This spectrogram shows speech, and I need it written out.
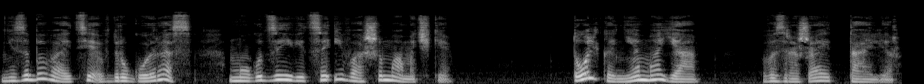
Не забывайте, в другой раз могут заявиться и ваши мамочки. Только не моя, возражает Тайлер.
